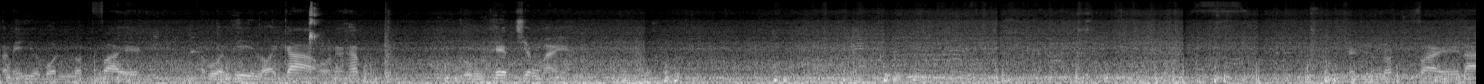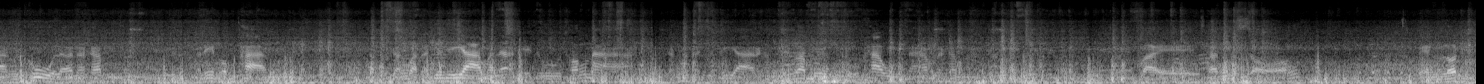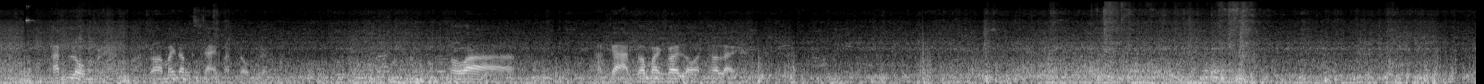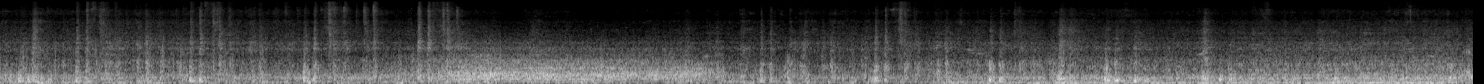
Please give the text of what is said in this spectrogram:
ตอนนี้อยู่บนรถไฟขบวนที่ร้อยเก้านะครับ กรุงเทพเชียงใหม่เป็นรถไฟรางคู่แล้วนะครับ อันนี้ผมผ่านจังหวัดอยุธยามาแล้วเดี๋ยวดูท้องนาจังหวัดอยุธยานะครับหรือว่าเมืองสู่ข้าวน้ำนะครับไฟชั้นสองเป็นรถ พัดลมนะครับก็ไม่ต้องใส่พัดลมเลยเพราะว่าอากาศก็ไม่ค่อยร้อนเท่าไหร่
